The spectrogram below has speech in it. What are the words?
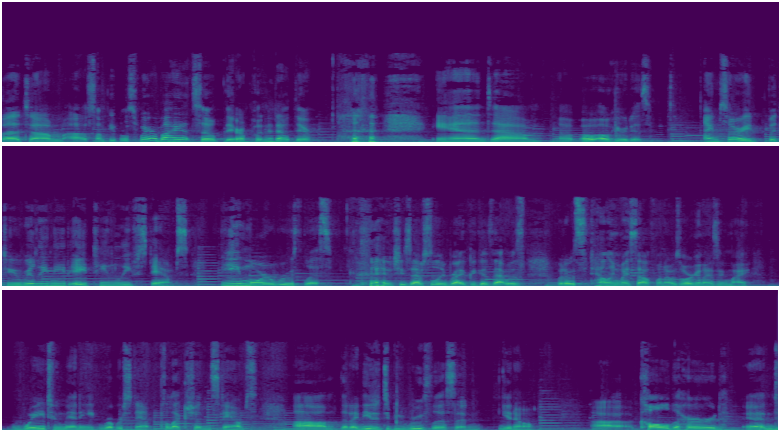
but um, uh, some people swear by it, so there, I'm putting it out there. and um, oh, oh, oh, here it is. I'm sorry, but do you really need 18 leaf stamps? Be more ruthless. and she's absolutely right because that was what I was telling myself when I was organizing my way too many rubber stamp collection stamps um, that I needed to be ruthless and, you know, uh, cull the herd and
